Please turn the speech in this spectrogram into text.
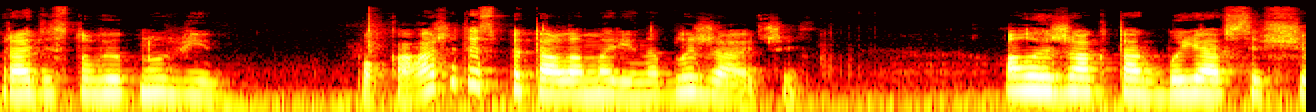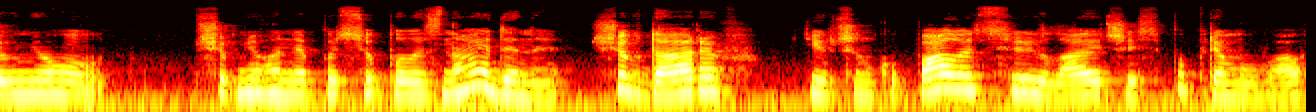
радісно вигукнув він. Покажете? спитала Марі, наближаючись. Але Жак так боявся, що в нього, щоб в нього не поцюпили знайдене, що вдарив дівчинку палицею і, лаючись, попрямував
